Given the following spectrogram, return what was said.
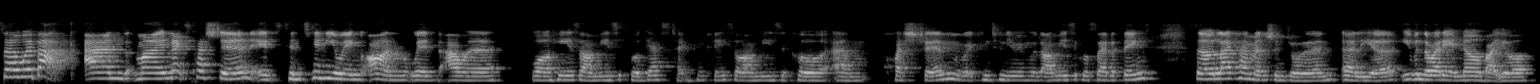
so we're back. And my next question, it's continuing on with our, well, he is our musical guest technically, so our musical um, question. We're continuing with our musical side of things. So, like I mentioned, Jordan, earlier, even though I didn't know about your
